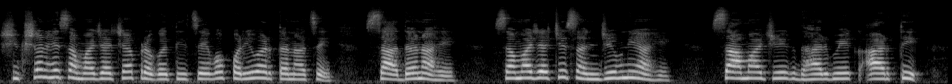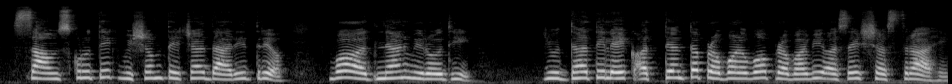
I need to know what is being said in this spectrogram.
शिक्षण हे समाजाच्या प्रगतीचे व परिवर्तनाचे साधन आहे. समाजाची संजीवनी आहे. सामाजिक धार्मिक आर्थिक सांस्कृतिक विषमतेच्या दारिद्र्य व अज्ञानविरोधी युद्धातील एक अत्यंत प्रबळ व प्रभावी असे शस्त्र आहे.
